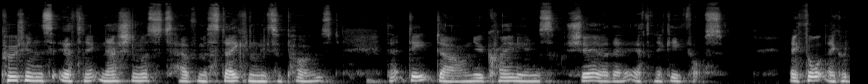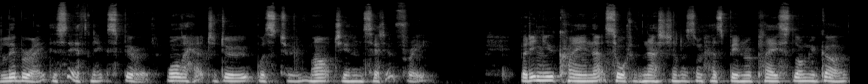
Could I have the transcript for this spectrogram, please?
Putin's ethnic nationalists have mistakenly supposed that deep down Ukrainians share their ethnic ethos. They thought they could liberate this ethnic spirit. All they had to do was to march in and set it free. But in Ukraine, that sort of nationalism has been replaced long ago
